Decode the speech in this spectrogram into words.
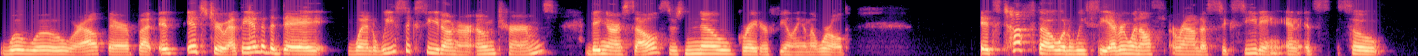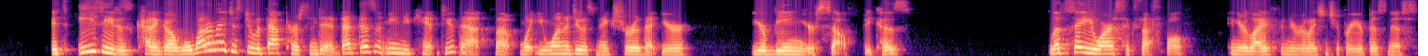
woo woo or out there, but it, it's true. At the end of the day, when we succeed on our own terms, being ourselves, there's no greater feeling in the world. It's tough though when we see everyone else around us succeeding, and it's so it's easy to kind of go, well, why don't I just do what that person did? That doesn't mean you can't do that, but what you want to do is make sure that you're you're being yourself because let's say you are successful in your life, in your relationship, or your business.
